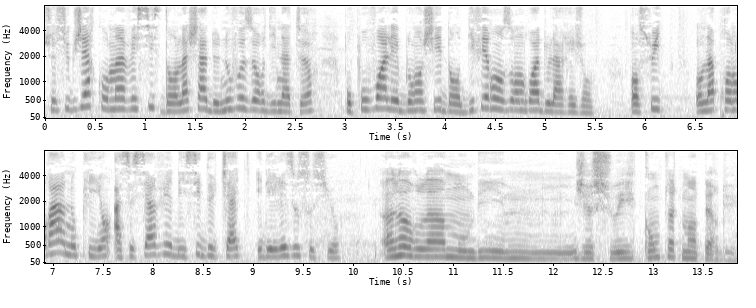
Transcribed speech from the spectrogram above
Je suggère qu'on investisse dans l'achat de nouveaux ordinateurs pour pouvoir les brancher dans différents endroits de la région. Ensuite, on apprendra à nos clients à se servir des sites de chat et des réseaux sociaux. Alors là, mon bi, hmm, je suis complètement perdu.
